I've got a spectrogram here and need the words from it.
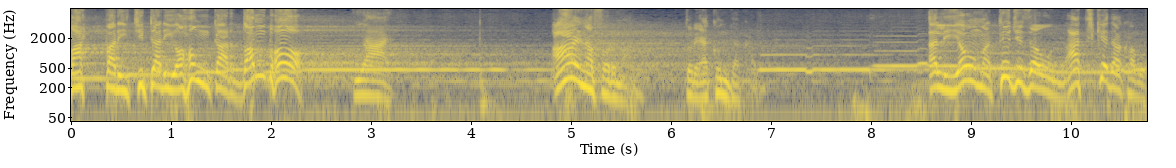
বাটপারি, চিটারি, অহংকার, দম্ভ। তুই আয়। আয় না ফরমান, তোর এখন দেখাবো। আলিয়াউমা তুজে যাউন আজকে দেখাবো।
